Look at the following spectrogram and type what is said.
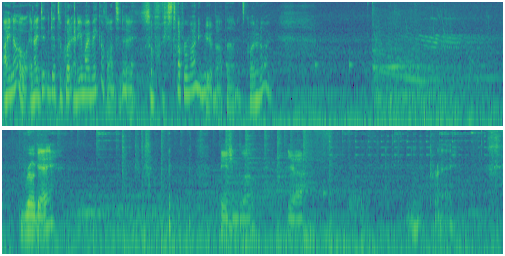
I know, and I didn't get to put any of my makeup on today, so please stop reminding me about that. It's quite annoying. Rogue. Asian glow. Yeah. Pray.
